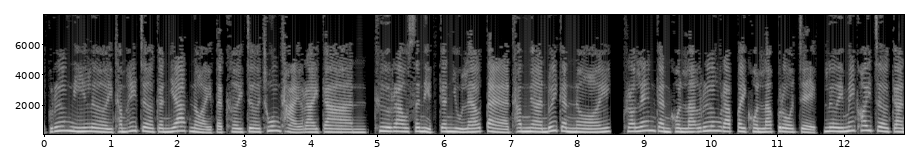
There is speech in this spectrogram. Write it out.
กเรื่องนี้เลยทำให้เจอกันยากหน่อย แต่เคยเจอช่วงถ่ายรายการ คือเราสนิทกันอยู่แล้วแต่ทำงานด้วยกันน้อย เพราะเล่นกันคนละเรื่องรับไปคนละโปรเจกต์เลยไม่ค่อยเจอกัน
